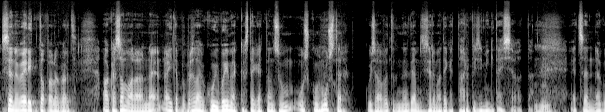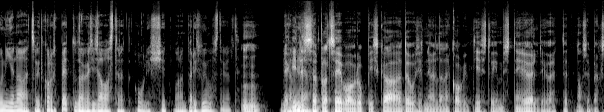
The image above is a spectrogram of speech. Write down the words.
see on nagu eriti top olukord. aga samal ajal näitab võib-olla seda, kui võimekas tegelikult on su uskumusmuster kui sa võtad endale teadmiseks selle, ma tegelikult tarbisin mingit asja, vaata mm. -hmm. et see on nagu nii ja naa, et sa võid korraks pettuda, aga siis avastad, et holy shit, ma olen päris võimas tegelikult mm. -hmm ja kindlasti seal platseebo grupis ka tõusid nii-öelda need kognitiivsed võimed, neile öeldi ju, et, et noh, see peaks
